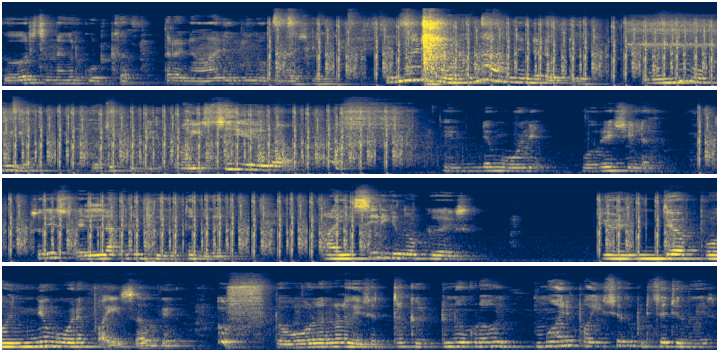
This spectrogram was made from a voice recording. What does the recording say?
കയറി ചെന്നങ്ങനെ കൊടുക്കുക. ഇത്ര ഞാനും ഒന്നും നോക്കേണ്ട ആവശ്യമില്ല. ഇവന്മാര് തുറന്നാണെന്ന് എന്റെ ഡൗട്ട് ഒന്നും നോക്കില്ല കുറച്ച് കുട്ടി പൈസ എന്റെ മോനെ ഒരു രക്ഷയില്ല സോ ഗൈസ് എല്ലാത്തിനും തീർത്തുണ്ട് പൈസ ഇരിക്കുന്നു നോക്ക് എന്റെ പൊന്നു പോലെ പൈസ ഡോളറുകൾ കഴിച്ചു എത്ര കിട്ടണോ കൂടെ ഇമാതിരി പൈസ ഒക്കെ പിടിച്ചു വെച്ചിരുന്നു കൈസ്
